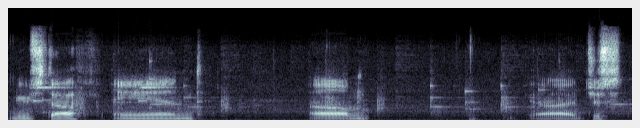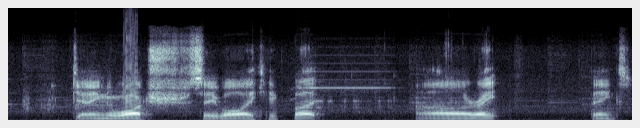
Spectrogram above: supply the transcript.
new stuff and um, uh, just getting to watch Sableye kick butt. Alright, thanks.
